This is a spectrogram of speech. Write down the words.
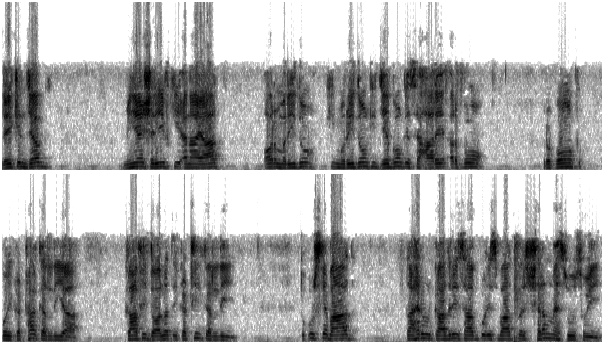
लेकिन जब मियाँ शरीफ की अनायात और मरीदों की, मुरीदों की जेबों के सहारे अरबों रुपयों को इकट्ठा कर लिया, काफ़ी दौलत इकट्ठी कर ली। तो उसके बाद ताहिरुल कादरी साहब को इस बात पर शर्म महसूस हुई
